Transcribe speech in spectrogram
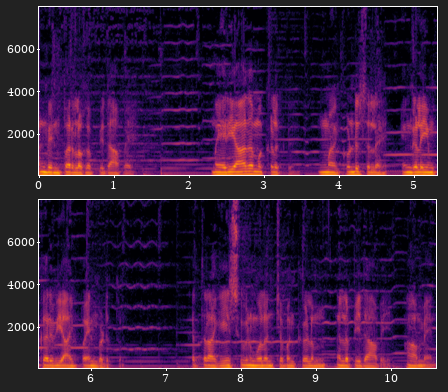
அன்பின் பரலோக பிதாவே உண்மை அறியாத மக்களுக்கு உண்மை கொண்டு செல்ல எங்களையும் கருவியாய் பயன்படுத்தும். கத்தராக இயேசுவின் மூலம் செபம் கேளும் நல்ல பிதாவே ஆமேன்.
